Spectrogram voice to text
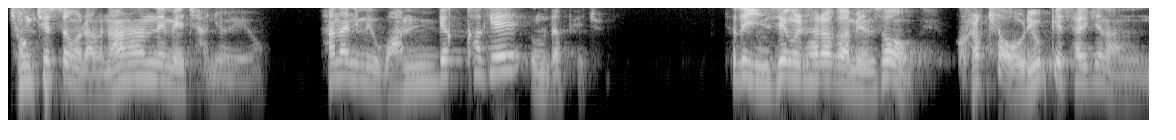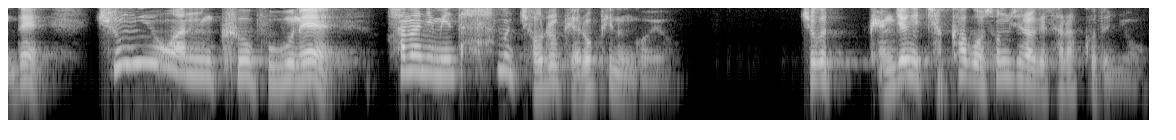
정체성을 알고 난 하나님의 자녀예요. 하나님이 완벽하게 응답해 줘요. 저도 인생을 살아가면서 그렇게 어렵게 살진 않았는데 중요한 그 부분에 하나님이 너무 저를 괴롭히는 거예요. 제가 굉장히 착하고 성실하게 살았거든요.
